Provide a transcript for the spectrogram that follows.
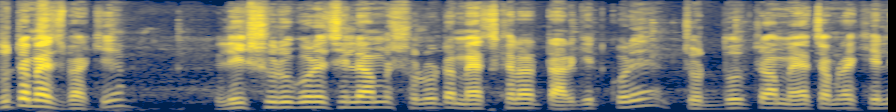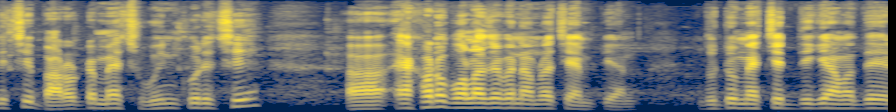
দুটো ম্যাচ বাকি। লিগ শুরু করেছিলাম, ষোলোটা ম্যাচ খেলার টার্গেট করে, চোদ্দোটা ম্যাচ আমরা খেলেছি, বারোটা ম্যাচ উইন করেছি। এখনও বলা যাবে না আমরা চ্যাম্পিয়ন দুটো ম্যাচের দিকে আমাদের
